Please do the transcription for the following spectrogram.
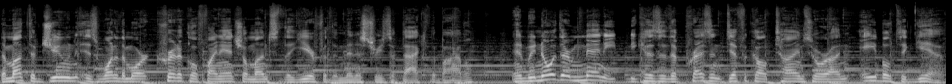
The month of June is one of the more critical financial months of the year for the ministries of Back to the Bible, and we know there are many because of the present difficult times who are unable to give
